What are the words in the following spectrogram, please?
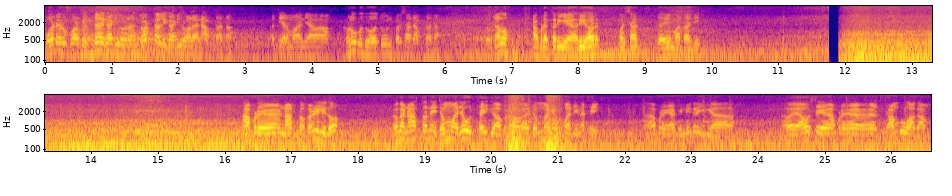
બોર્ડર ઉપર બધા ગાડીવાળાને ટોટલી ગાડીવાળાને આપતા હતા. અત્યારમાં અહીંયા ઘણું બધું હતું ને પ્રસાદ આપતા હતા. તો ચાલો, આપણે કરીએ હરિહર. પ્રસાદ, જય માતાજી. આપણે નાસ્તો કરી લીધો. હવે કે નાસ્તો નહીં, જમવા જેવું જ થઈ ગયું આપણે. હવે જમવાની ઉપાધિ નથી. આપણે ત્યાંથી નીકળી ગયા. હવે આવશે આપણે જાંબુઆ ગામ.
